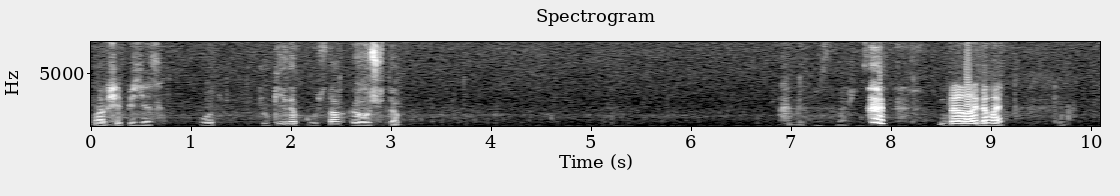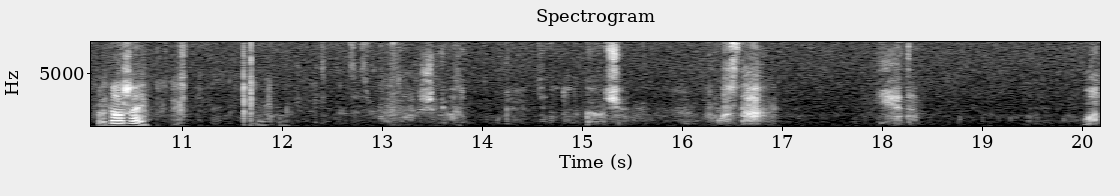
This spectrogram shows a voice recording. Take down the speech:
вообще пиздец. Вот, в каких-то кустах, короче, там. Бля, мне страшно. Давай, давай. Продолжай. Он, короче, где-то здесь в кустах живет. Где-то тут, короче, в кустах. И это. Он,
